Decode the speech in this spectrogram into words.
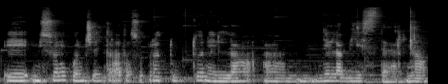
e mi sono concentrata soprattutto nella, um, nella via esterna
